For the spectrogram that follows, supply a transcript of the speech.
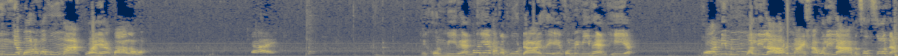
มึงอย่าบอกนะว่ามึงมาร์กไว้อะบ้านเราอะใช่ไอคนมีแผนที่มันก็พูดได้สิไอคนไม่มีแผนที่อะเพราะอันนี้มันวาลิลาเป็นไมค์คาวาลิลามันสดๆอะ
